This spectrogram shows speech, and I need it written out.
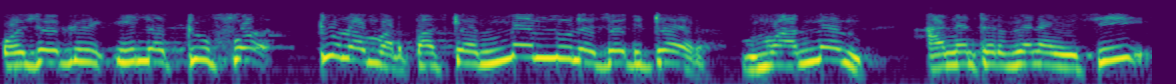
Aujourd'hui, il est tout, tout le monde. Parce que même nous, les auditeurs, moi-même, en intervenant ici,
